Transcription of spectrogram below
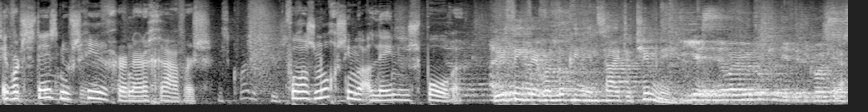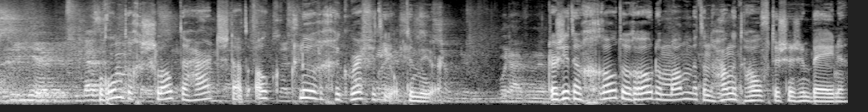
Ik word steeds nieuwsgieriger naar de gravers. Vooralsnog zien we alleen hun sporen. Do you think they were looking inside the chimney? Yes, they were looking at it because you see here. That's Rond de gesloopte haard staat ook kleurige graffiti op de muur. Er zit een grote rode man met een hangend hoofd tussen zijn benen.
